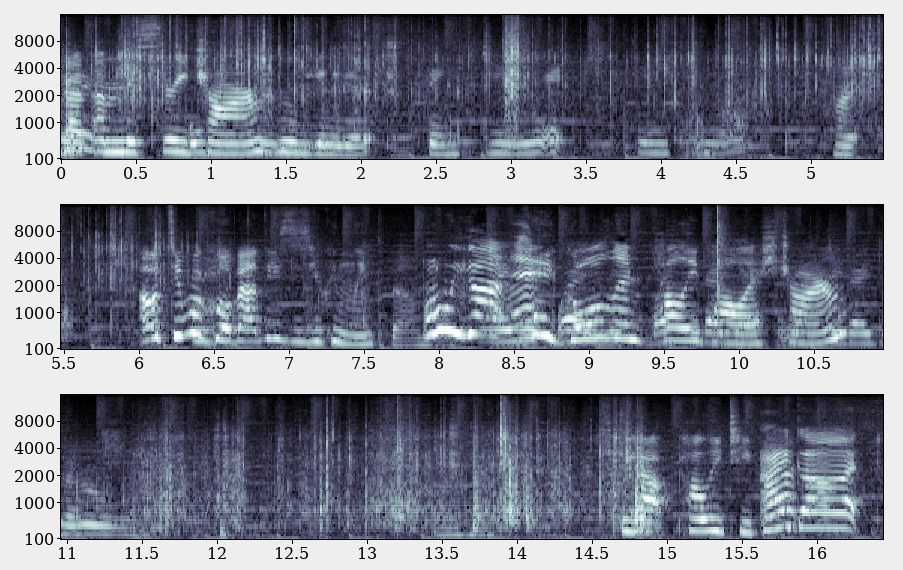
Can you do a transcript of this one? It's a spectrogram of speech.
Got a mystery charm. Who's gonna get? Thank you. Thank you. All right. Oh, what's super cool about these is you can link them. Oh, we got What is a it- golden it? What poly polish charm. What did I get? Ooh. We got poly teapot. I got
